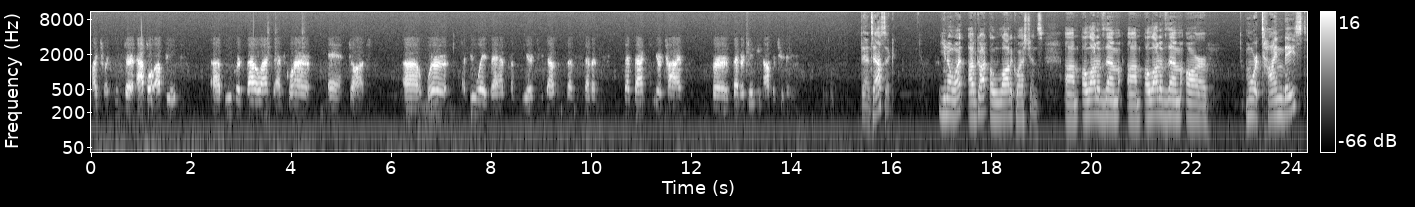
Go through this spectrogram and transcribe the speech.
my twin sister Apple Upbeat, uh, Buford Battle Axe Esquire, and Dot. We're a new wave band from the year 2007, sent back to your time for better gigging opportunities. Fantastic. You know what? I've got a lot of questions. Um, a lot of them, um, a lot of them are more time based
